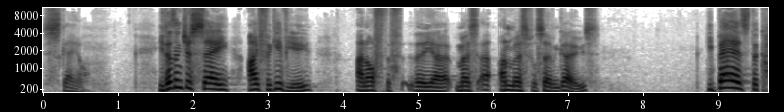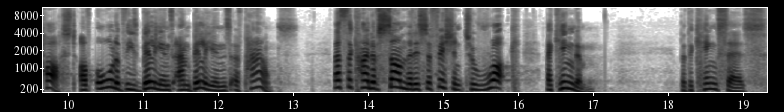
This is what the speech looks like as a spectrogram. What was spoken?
scale. He doesn't just say, I forgive you, and off the, the uh, merc- uh, unmerciful servant goes. He bears the cost of all of these billions and billions of pounds. That's the kind of sum that is sufficient to rock a kingdom. But the king says,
